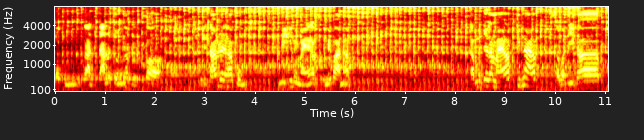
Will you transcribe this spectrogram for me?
ขอบคุณทุกการติดตามรับชมนะครับก็ติดตามด้วยนะครับ ผมมีคลิปใหม่ๆนะครับจะไม่พลาดนะครับกลับมาเจอกันใหม่ครับคลิปหน้าครับ สวัสดีครับ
